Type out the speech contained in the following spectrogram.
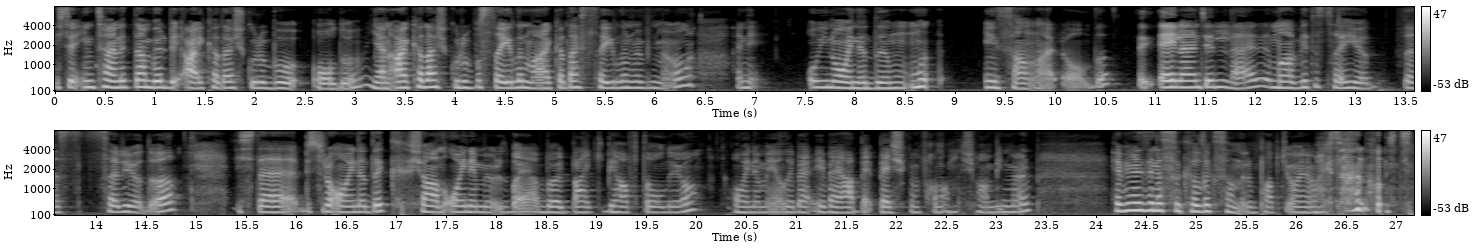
işte internetten böyle bir arkadaş grubu oldu. Yani arkadaş grubu sayılır mı, arkadaş sayılır mı bilmiyorum ama hani oyun oynadığımı insanlar oldu. Eğlenceliler, muhabbeti sayıyordu, sarıyordu. İşte bir süre oynadık. Şu an oynamıyoruz. Bayağı böyle belki bir hafta oluyor. Oynamayalı veya beş gün falan şu an bilmiyorum. Hepimiz yine sıkıldık sanırım PUBG oynamaktan. Onun için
